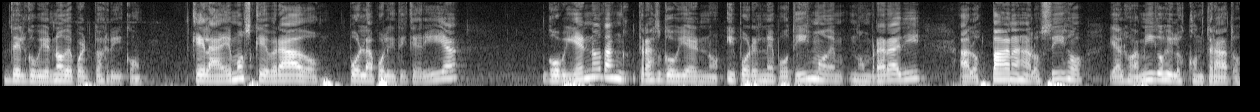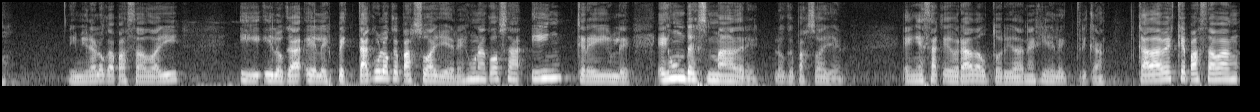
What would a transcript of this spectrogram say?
del gobierno de Puerto Rico, que la hemos quebrado por la politiquería, gobierno tras gobierno y por el nepotismo de nombrar allí a los panas, a los hijos y a los amigos y los contratos. Y mira lo que ha pasado allí y, y, lo que el espectáculo que pasó ayer es una cosa increíble, es un desmadre lo que pasó ayer en esa quebrada autoridad de energía eléctrica. Cada vez que pasaban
